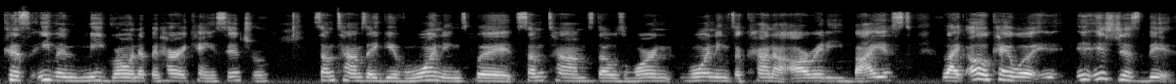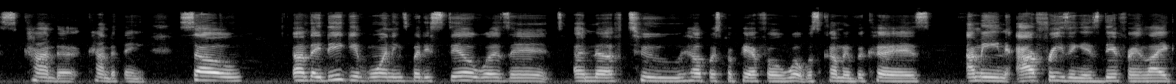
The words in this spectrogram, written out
because um, even me growing up in Hurricane Central, sometimes they give warnings, but sometimes those warn warnings are kind of already biased. Like, oh, okay, well, it, it's just this kind of kind of thing. So um, they did give warnings, but it still wasn't enough to help us prepare for what was coming because I mean, our freezing is different. Like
